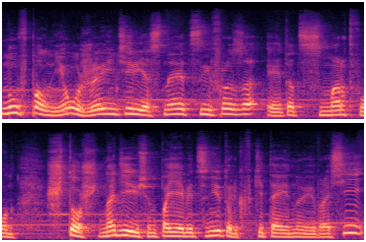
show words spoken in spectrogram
ну, вполне уже интересная цифра за этот смартфон. Что ж, надеюсь, он появится не только в Китае, но и в России,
